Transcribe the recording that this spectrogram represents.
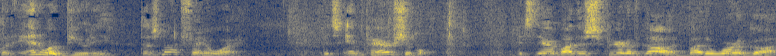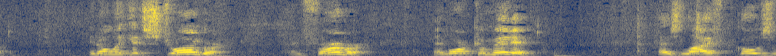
But inward beauty does not fade away, it's imperishable. It's there by the Spirit of God, by the Word of God. It only gets stronger and firmer and more committed as life goes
